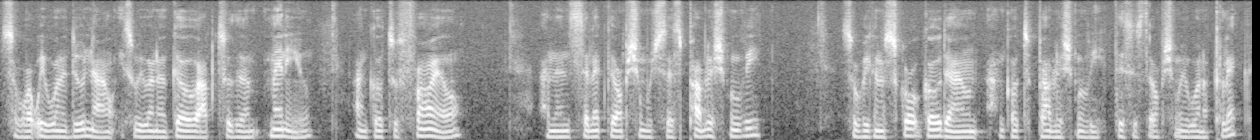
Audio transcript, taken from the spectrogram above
So what we want to do now is we want to go up to the menu and go to file and then select the option which says publish movie. So we're going to scroll go down and go to publish movie. This is the option we want to click.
